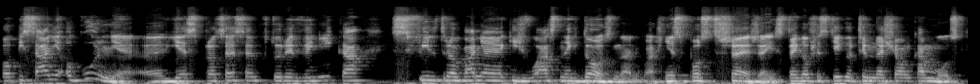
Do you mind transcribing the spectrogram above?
bo pisanie ogólnie e, jest procesem, który wynika z filtrowania jakichś własnych doznań, właśnie spostrzeżeń, z tego wszystkiego, czym nasiąka mózg.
